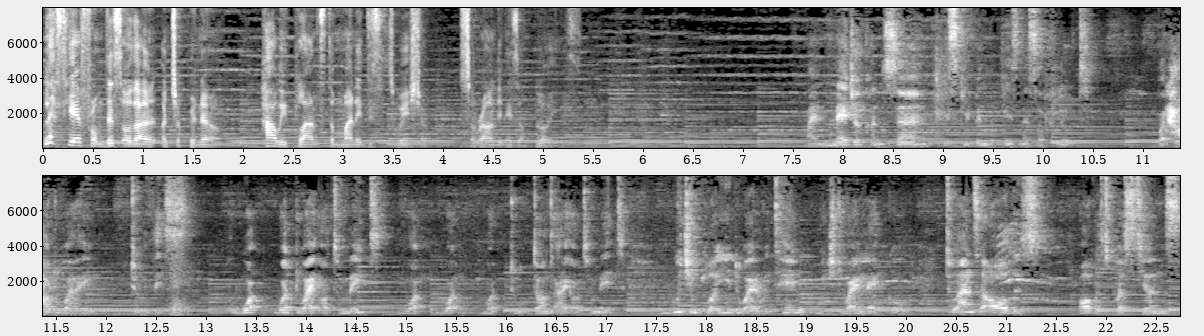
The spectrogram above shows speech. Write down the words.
Let's hear from this other entrepreneur how he plans to manage the situation surrounding his employees. My major concern is keeping the business afloat. But how do I do this? what what do I automate? What what what do, don't I automate? Which employee do I retain? Which do I let go? To answer all this all these questions,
